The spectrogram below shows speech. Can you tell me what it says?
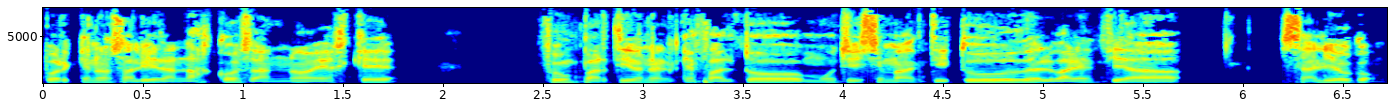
porque no salieran las cosas, no, es que fue un partido en el que faltó muchísima actitud, el Valencia salió co-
